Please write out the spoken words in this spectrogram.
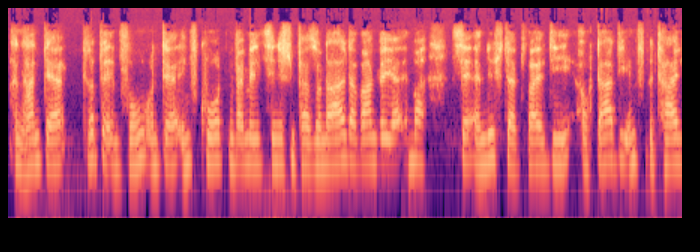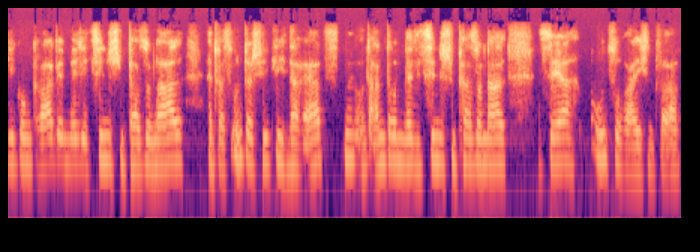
anhand der Grippeimpfung und der Impfquoten beim medizinischen Personal. Da waren wir ja immer sehr ernüchtert, weil die auch da die Impfbeteiligung gerade im medizinischen Personal etwas unterschiedlich nach Ärzten und anderem medizinischen Personal sehr unzureichend war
